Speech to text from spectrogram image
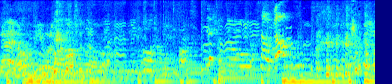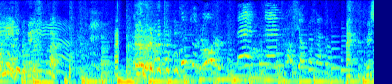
näe, ongi jõuluvana topsutab. no nii, nüüd siis tuleb. mis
